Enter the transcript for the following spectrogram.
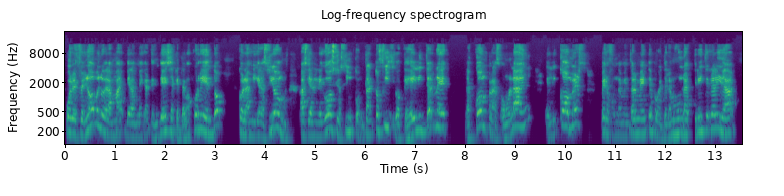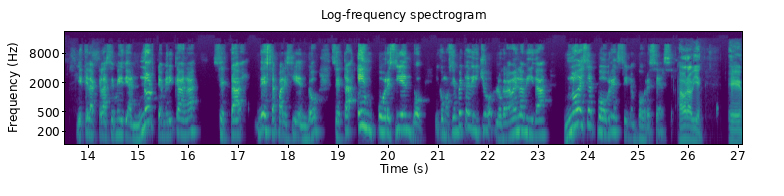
por el fenómeno de, la, de las megatendencias que están ocurriendo con la migración hacia el negocio sin contacto físico, que es el Internet, las compras online, el e-commerce, pero fundamentalmente porque tenemos una triste realidad y es que la clase media norteamericana se está desapareciendo, se está empobreciendo. Y como siempre te he dicho, lo grave en la vida no es ser pobre, sino empobrecerse. Ahora bien, eh,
